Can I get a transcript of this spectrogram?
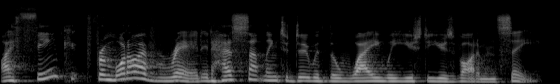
I think from what I've read, it has something to do with the way we used to use vitamin C.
